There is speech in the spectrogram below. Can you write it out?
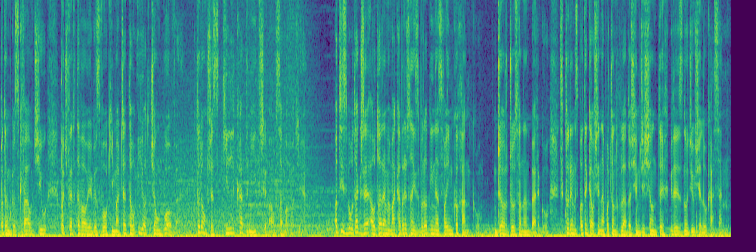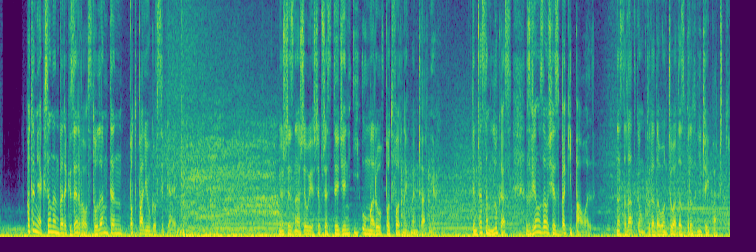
Potem go zgwałcił, poćwiartował jego zwłoki maczetą i odciął głowę, którą przez kilka dni trzymał w samochodzie. Otis był także autorem makabrycznej zbrodni na swoim kochanku, George'u Sonnenbergu, z którym spotykał się na początku lat 80., gdy znudził się Lukasem. Po tym jak Sonnenberg zerwał z Tulem, ten podpalił go w sypialni. Mężczyzna żył jeszcze przez tydzień i umarł w potwornych męczarniach. Tymczasem Lucas związał się z Becky Powell, nastolatką, która dołączyła do zbrodniczej paczki.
